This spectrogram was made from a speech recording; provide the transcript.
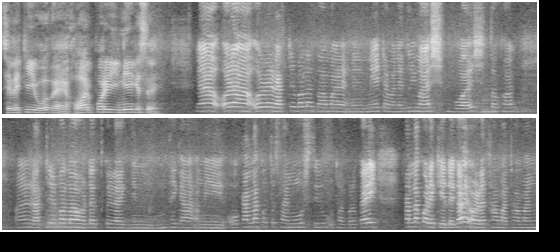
ছেলে কি হওয়ার পরেই নিয়ে গেছে? ওরা ওরা রাত্রেবেলা তো আমার মেয়েটা মানে দুই মাস বয়স তখন। আর রাত্রেবেলা হঠাৎ করে একদিন ঘুম থেকে আমি, ও কান্না করতেছে, আমি উঠছি, উঠার পরে তাই কান্না করে কে লেগায়? ওরা থামা থামা, আমি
